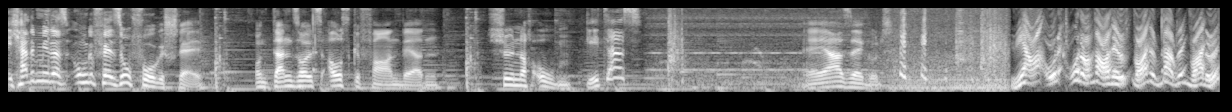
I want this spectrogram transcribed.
Ich hatte mir das ungefähr so vorgestellt. Und dann soll es ausgefahren werden. Schön nach oben. Geht das? Ja, sehr gut. ja, oder, oder, warte, warte, warte, warte.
